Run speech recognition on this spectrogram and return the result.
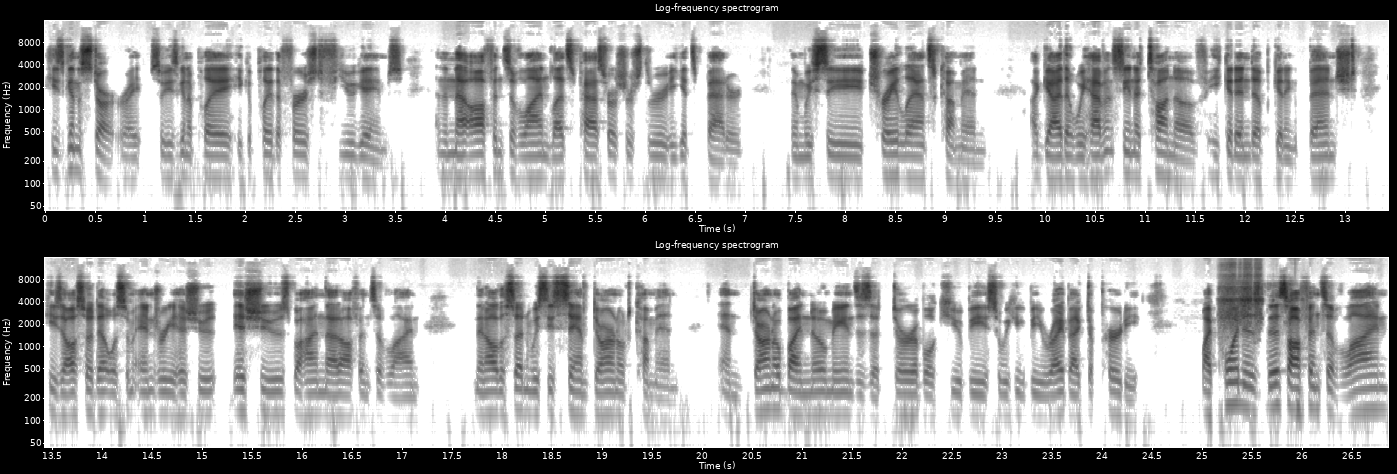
he's going to start right, so he's going to play. He could play the first few games, and then that offensive line lets pass rushers through. He gets battered. Then we see Trey Lance come in, a guy that we haven't seen a ton of. He could end up getting benched. He's also dealt with some injury issue, issues behind that offensive line. Then all of a sudden we see Sam Darnold come in, and Darnold by no means is a durable QB, so we could be right back to Purdy. My point is this offensive line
